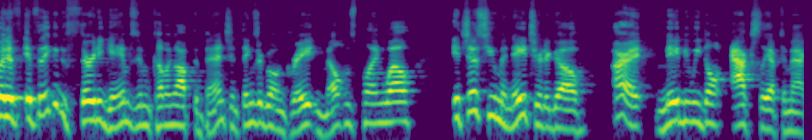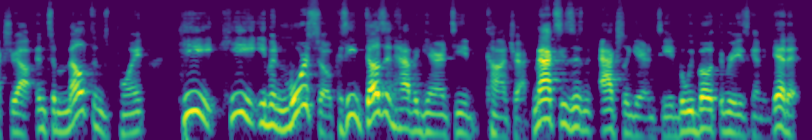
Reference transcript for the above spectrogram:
But if, if they could do 30 games, him coming off the bench and things are going great and Melton's playing well, it's just human nature to go, all right, maybe we don't actually have to max you out. And to Melton's point, he he even more so because he doesn't have a guaranteed contract. Maxey's isn't actually guaranteed, but we both agree he's going to get it.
